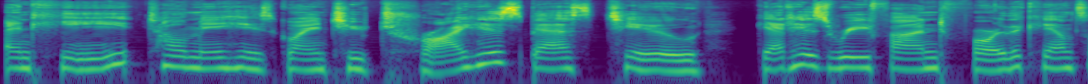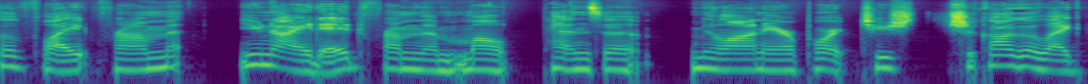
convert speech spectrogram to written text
And he told me he's going to try his best to get his refund for the canceled flight from United from the Malpensa Milan airport to Chicago leg.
